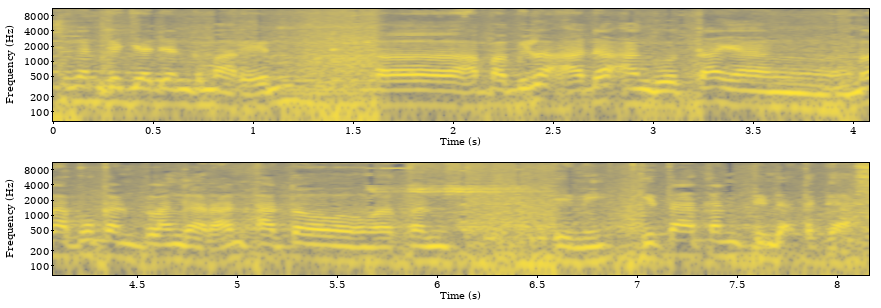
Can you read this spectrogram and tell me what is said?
Dengan kejadian kemarin, eh, apabila ada anggota yang melakukan pelanggaran atau melakukan ini, kita akan tindak tegas.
